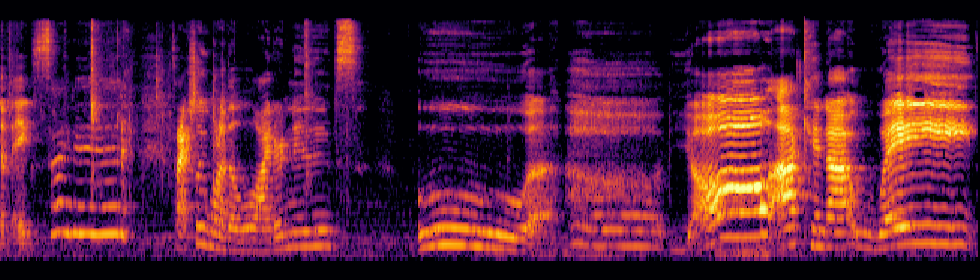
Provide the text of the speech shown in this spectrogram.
am excited. It's actually one of the lighter nudes. Ooh. Y'all, I cannot wait.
